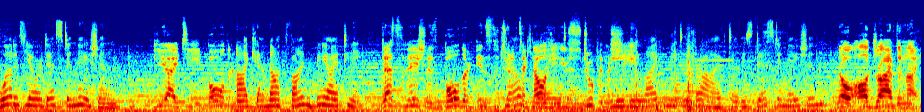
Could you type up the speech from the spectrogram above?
What is your destination? BIT, Boulder. I cannot find BIT. Destination is Boulder Institute of Technology, you stupid Would you like me to drive to this destination? No, I'll drive tonight.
